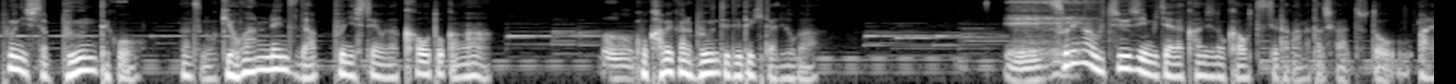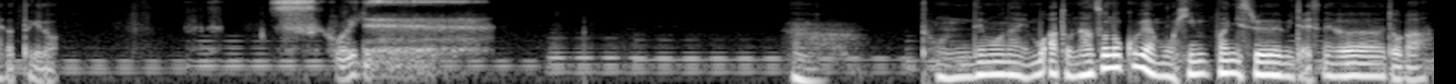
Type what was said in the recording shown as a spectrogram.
プにしたブンってこうなんつうの魚眼レンズでアップにしたような顔とかがうん、こう壁からブンって出てきたりとか。ええ。それが宇宙人みたいな感じの顔っつってたかな確かちょっとあれだったけど。すごいね。うん。とんでもない。もうあと謎の声はもう頻繁にするみたいですね。うーとか、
